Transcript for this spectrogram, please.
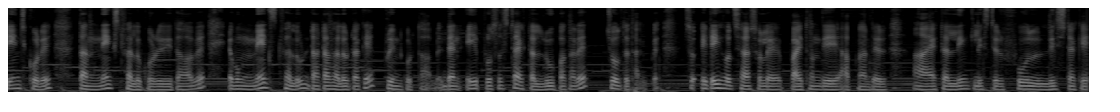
চেঞ্জ করে তার নেক্সট ভ্যালু করে দিতে হবে এবং নেক্সট ভ্যালুর ডাটা ভ্যালুটাকে প্রিন্ট করতে হবে। দেন এই প্রসেসটা একটা লুপ আকারে চলতে থাকবে। সো এটাই হচ্ছে আসলে পাইথন দিয়ে আপনাদের একটা লিঙ্ক লিস্টের ফুল লিস্টটাকে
